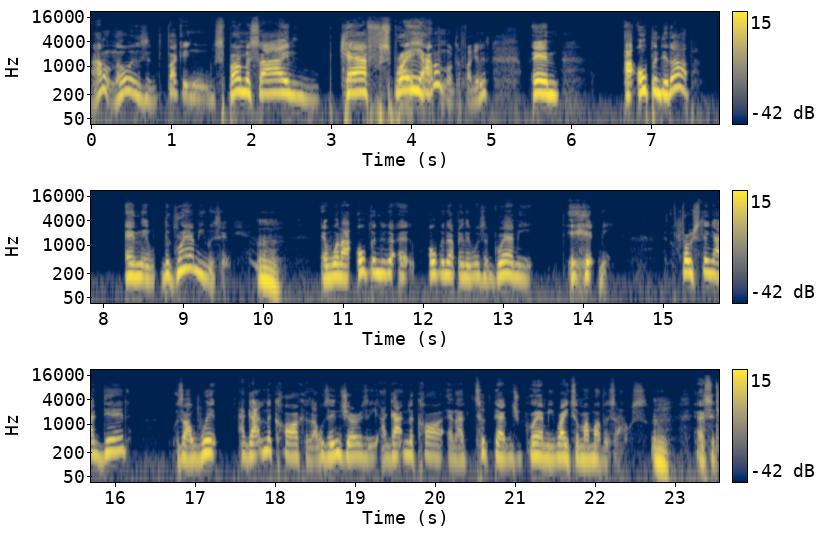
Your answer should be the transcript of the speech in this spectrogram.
I don't know. Is it fucking spermicide calf spray? I don't know what the fuck it is. And I opened it up and it, the Grammy was in there. And when I opened it, uh, opened up, and it was a Grammy, it hit me. The first thing I did was I went. I got in the car because I was in Jersey. I got in the car and I took that Grammy right to my mother's house. I said,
